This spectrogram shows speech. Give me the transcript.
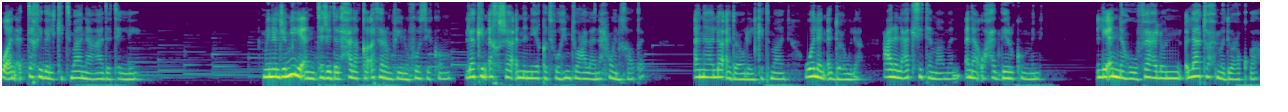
وأن أتخذ الكتمان عادة لي من الجميل أن تجد الحلقة أثرا في نفوسكم لكن أخشى أنني قد فهمت على نحو خاطئ. أنا لا أدعو للكتمان ولن أدعو له. على العكس تماما أنا أحذركم منه. لأنه فعل لا تحمد عقباه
